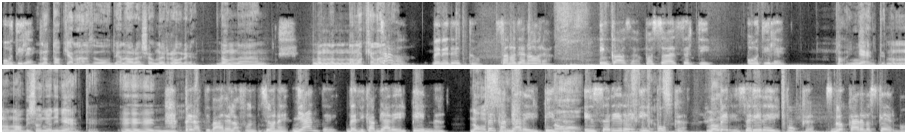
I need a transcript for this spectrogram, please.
utile? Non t'ho chiamato, Dianora, c'è un errore. Non, eh, non- non- non ho chiamato. Ciao, Benedetto. Sono Dianora. In cosa posso esserti utile? No, niente, non, non ho bisogno di niente. Ehm, Per attivare la funzione niente, devi cambiare il PIN. No, per sì. cambiare il PIN, No. inserire il PUC. Per inserire il PUC, sbloccare lo schermo.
